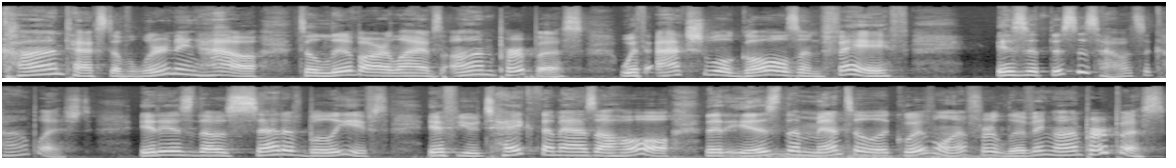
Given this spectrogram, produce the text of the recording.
context of learning how to live our lives on purpose with actual goals and faith is that this is how it's accomplished. It is those set of beliefs, if you take them as a whole, that is the mental equivalent for living on purpose.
